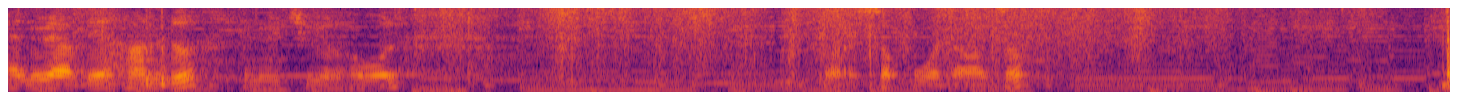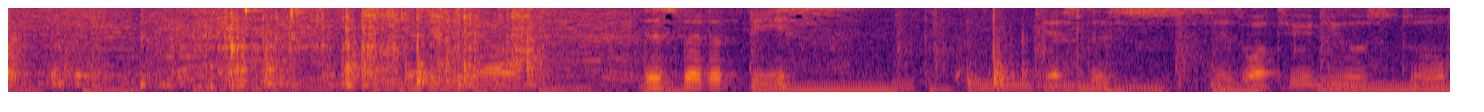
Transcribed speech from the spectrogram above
And we have the handle in which you will hold for support also. And then we have this little piece. I guess this is what you'd use to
